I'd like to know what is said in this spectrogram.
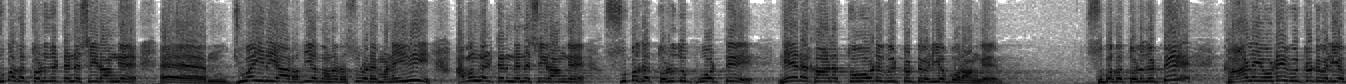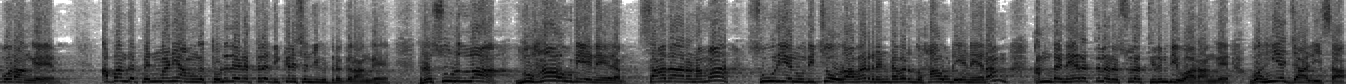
சுபக தொழுதுட்டு என்ன செய்யறாங்க ஜுவைரியா ரலியல்லாஹு ரசூலுடைய மனைவி அவங்கள்ட்ட இருந்து என்ன செய்யறாங்க சுபக தொழுது போட்டு நேர காலத்தோடு வீட்டுட்டு வெளியே போறாங்க. சுபக தொழுதுட்டு காலையோட விட்டுட்டு வெளியே போறாங்க. அப்ப அந்த பெண்மணி அவங்க தொழுத இடத்துல திக்ரு செஞ்சுக்கிட்டு இருக்கிறாங்க. ரசூலுல்லா லுஹாவுடைய நேரம். சாதாரணமா சூரியன் உதிச்சு ஒரு அவர் ரெண்டு அவர் லுஹாவுடைய நேரம். அந்த நேரத்துல ரசூலா திரும்பி வராங்க. வஹிய ஜாலிசா.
